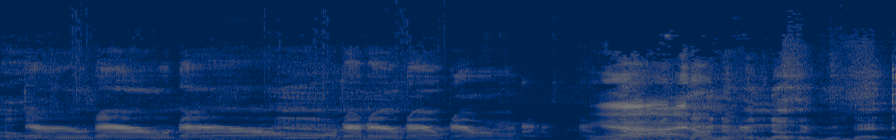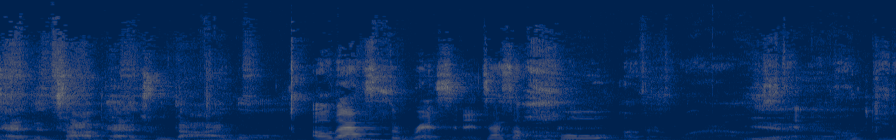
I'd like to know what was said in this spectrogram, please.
Oh, Down, no, down, down, Yeah. down, down, down, down, down. yeah, no, I'm I thinking don't of another group that had the top hats with the eyeball. Oh, that's the residents. That's a whole other world Yeah. that we won't get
